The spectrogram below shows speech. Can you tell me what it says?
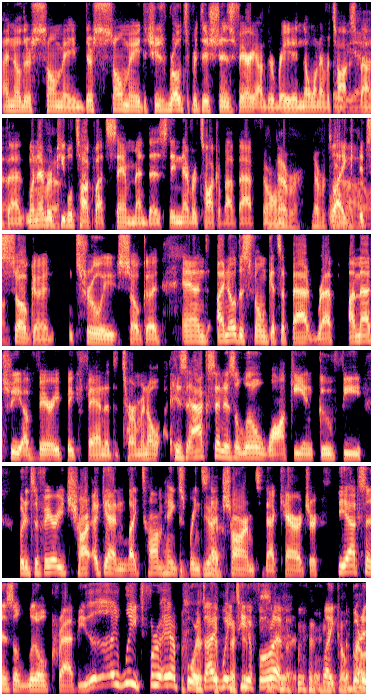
I know there's so many. There's so many to choose. Road to Perdition is very underrated. No one ever oh, talks about yeah. that. Whenever Yeah. people talk about Sam Mendes, they never talk about that film. never, never. like about it's one. so good truly so good. And i know this film gets a bad rep. I'm actually a very big fan of the terminal. His accent is a little wonky and goofy but it's a very char again like tom hanks brings Yeah. that charm to that character. The accent is a little crabby. I wait for airports. i wait here forever. Like Nico but Bellic.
